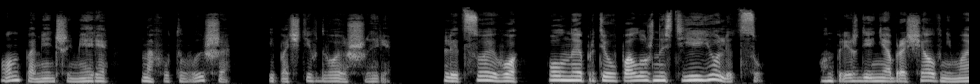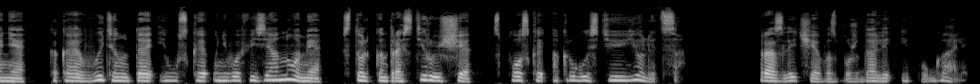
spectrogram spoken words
Он, по меньшей мере, на фут выше и почти вдвое шире. Лицо его — полная противоположность ее лицу. Он прежде не обращал внимания, какая вытянутая и узкая у него физиономия, столь контрастирующая с плоской округлостью ее лица. Различия возбуждали и пугали.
